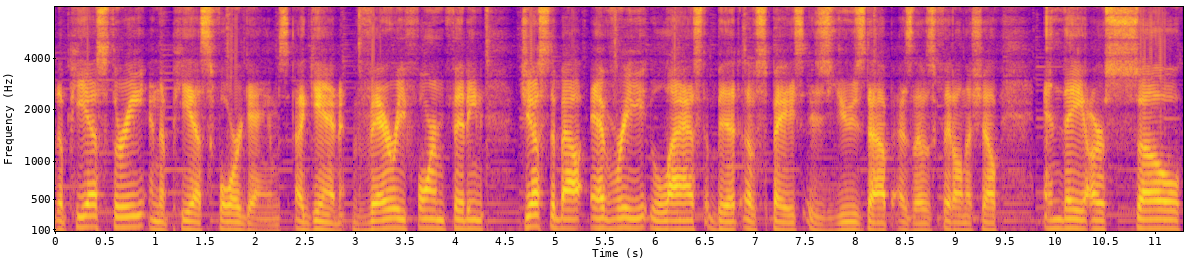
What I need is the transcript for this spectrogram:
the PS3 and the PS4 games. Again, very form-fitting, just about every last bit of space is used up as those fit on the shelf. And they are so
